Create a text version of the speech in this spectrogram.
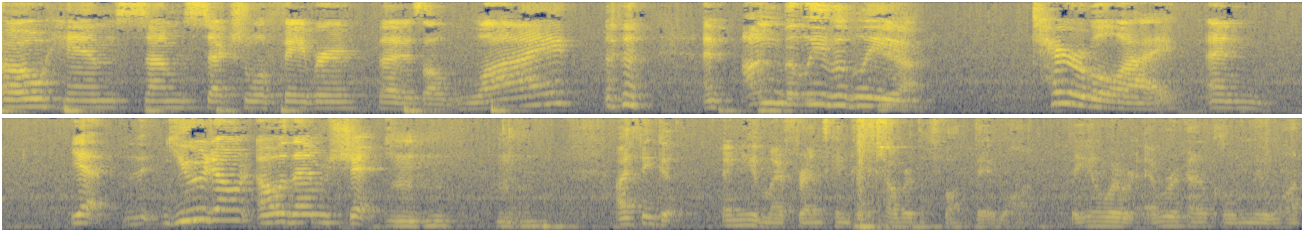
owe him some sexual favor, that is a lie. An unbelievably Yeah. terrible lie. And yeah, th- you don't owe them shit. Mm-hmm. Mm-hmm. I think any of my friends can dress however the fuck they want. They can wear whatever kind of clothing they want.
